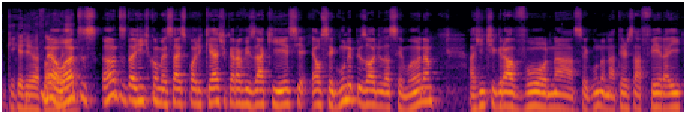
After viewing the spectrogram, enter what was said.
O que, que a gente vai falar Não, hoje? antes, antes da gente começar esse podcast, eu quero avisar que esse é o segundo episódio da semana. A gente gravou na segunda, na terça-feira aí,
